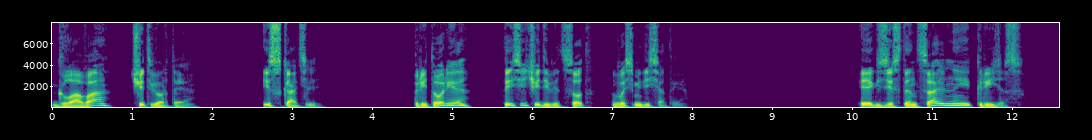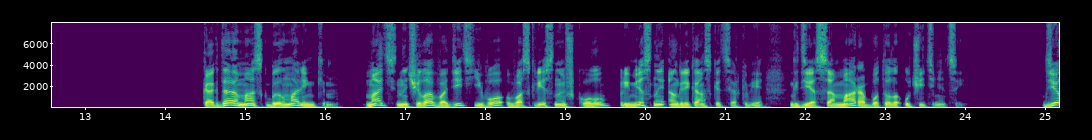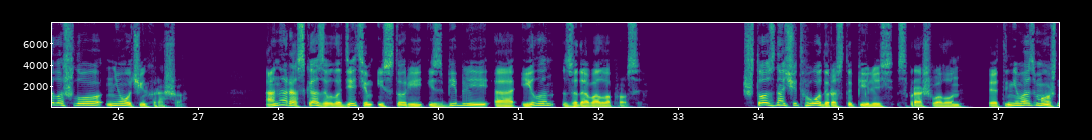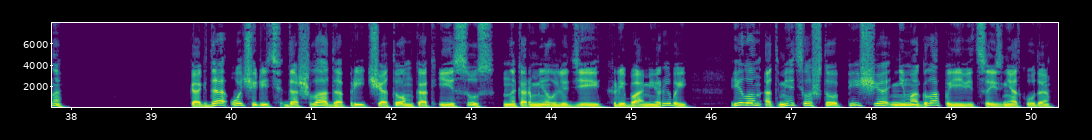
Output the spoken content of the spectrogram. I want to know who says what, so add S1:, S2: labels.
S1: Глава четвертая. Искатель. Притория, 1980-е. Экзистенциальный кризис. Когда Маск был маленьким, мать начала вводить его в воскресную школу при местной англиканской церкви, где сама работала учительницей. Дело шло не очень хорошо. Она рассказывала детям истории из Библии, а Илон задавал вопросы. «Что значит воды расступились?» — спрашивал он. «Это невозможно». Когда очередь дошла до притчи о том, как Иисус накормил людей хлебами и рыбой, Илон отметил, что пища не могла появиться из ниоткуда.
